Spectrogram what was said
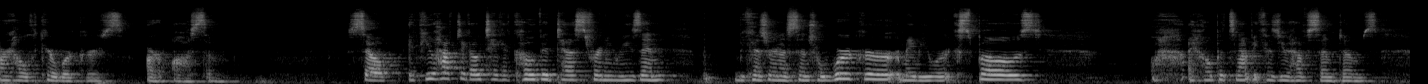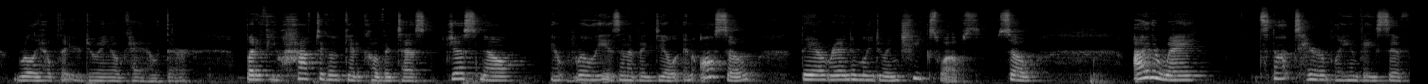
our healthcare workers are awesome. So if you have to go take a COVID test for any reason, because you're an essential worker or maybe you were exposed, I hope it's not because you have symptoms. Really hope that you're doing okay out there. But if you have to go get a COVID test, just know it really isn't a big deal. And also, they are randomly doing cheek swabs. So either way, it's not terribly invasive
